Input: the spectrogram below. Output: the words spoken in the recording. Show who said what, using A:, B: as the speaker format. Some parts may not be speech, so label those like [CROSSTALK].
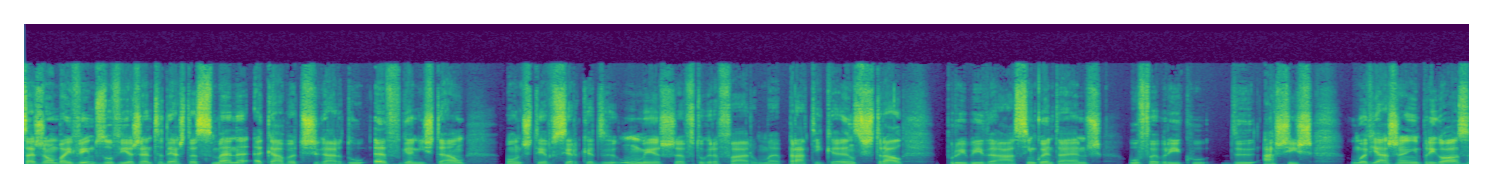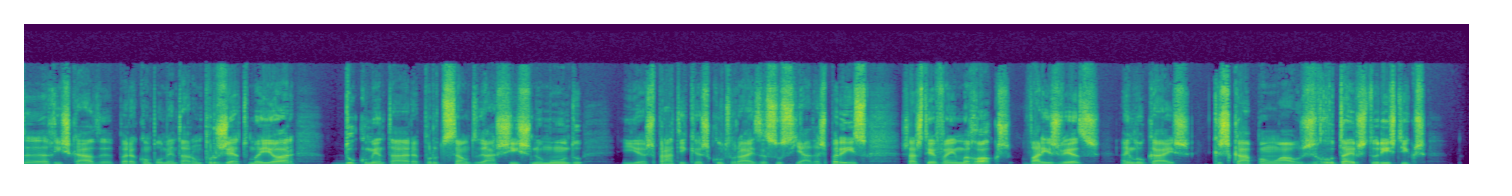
A: Sejam bem-vindos. O viajante desta semana acaba de chegar do Afeganistão, onde esteve cerca de um mês a fotografar uma prática ancestral proibida há 50 anos, o fabrico de haxixe. Uma viagem perigosa, arriscada, para complementar um projeto maior, documentar a produção de haxixe no mundo e as práticas culturais associadas. Para isso, já esteve em Marrocos várias vezes, em locais que escapam aos roteiros turísticos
